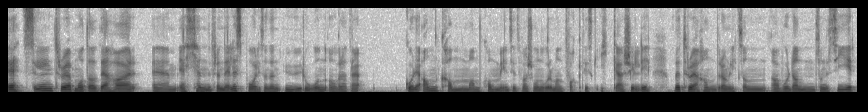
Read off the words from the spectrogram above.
redselen tror jeg på en måte at jeg har eh, Jeg kjenner fremdeles på liksom den uroen over at jeg Går det an? Kan man komme i en situasjon hvor man faktisk ikke er skyldig? Og Det tror jeg handler om litt sånn av hvordan, som du sier,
